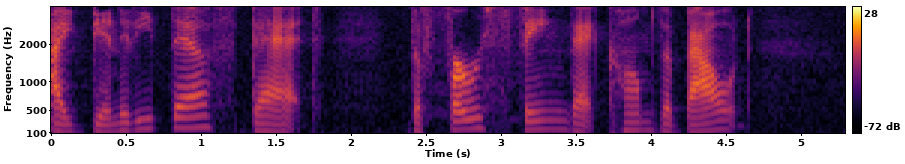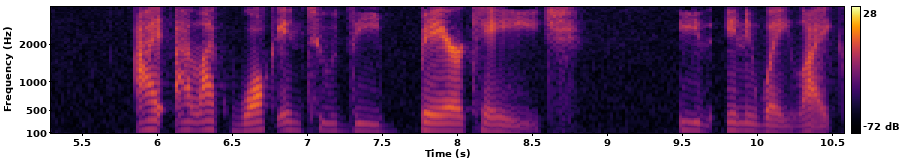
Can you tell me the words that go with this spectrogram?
identity theft that the first thing that comes about i i like walk into the bear cage anyway like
